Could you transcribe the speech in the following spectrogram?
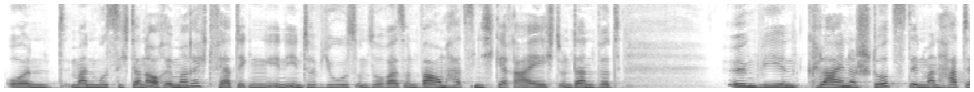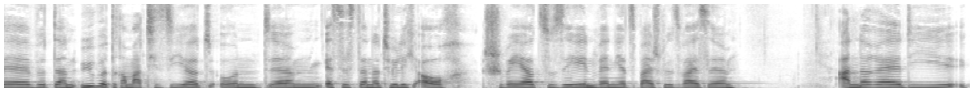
Und man muss sich dann auch immer rechtfertigen in Interviews und sowas. Und warum hat's nicht gereicht? Und dann wird irgendwie ein kleiner Sturz, den man hatte, wird dann überdramatisiert. Und ähm, es ist dann natürlich auch schwer zu sehen, wenn jetzt beispielsweise andere, die,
